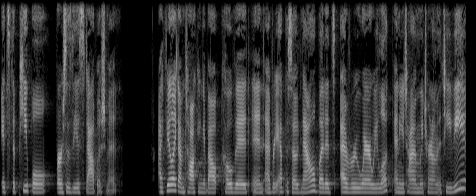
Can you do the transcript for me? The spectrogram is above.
it's the people versus the establishment. I feel like I'm talking about COVID in every episode now, but it's everywhere we look. Anytime we turn on the TV,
